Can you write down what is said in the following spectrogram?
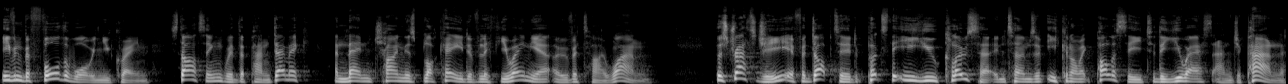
even before the war in Ukraine, starting with the pandemic and then China's blockade of Lithuania over Taiwan. The strategy, if adopted, puts the EU closer in terms of economic policy to the US and Japan,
